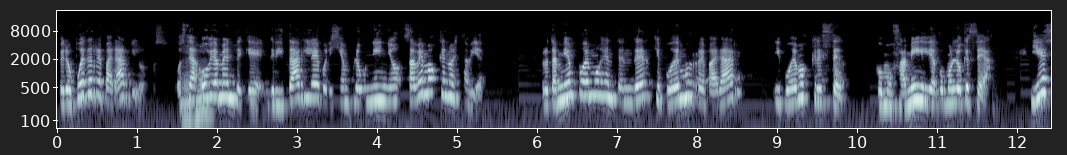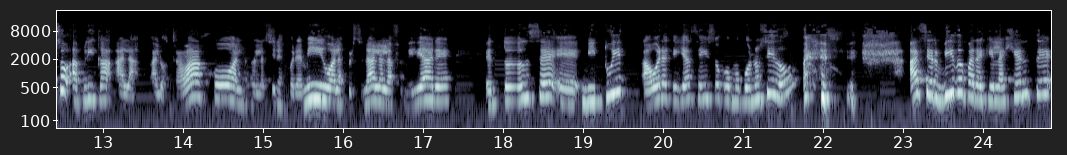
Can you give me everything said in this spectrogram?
pero puede repararlos. O sea, obviamente que gritarle, por ejemplo, a un niño, sabemos que no está bien, pero también podemos entender que podemos reparar y podemos crecer como familia, como lo que sea. Y eso aplica a, las- a los trabajos, a las relaciones con amigos, a las personales, a las familiares. Entonces, eh, mi tweet, ahora que ya se hizo como conocido, ha servido para que la gente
